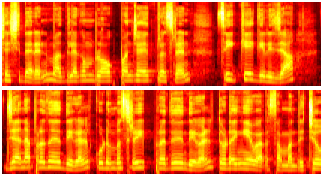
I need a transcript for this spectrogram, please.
Sasidharan Mathilakam block panchayat president C K Girija ജനപ്രതിനിധികൾ കുടുംബശ്രീ പ്രതിനിധികൾ തുടങ്ങിയവർ സംബന്ധിച്ചു.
